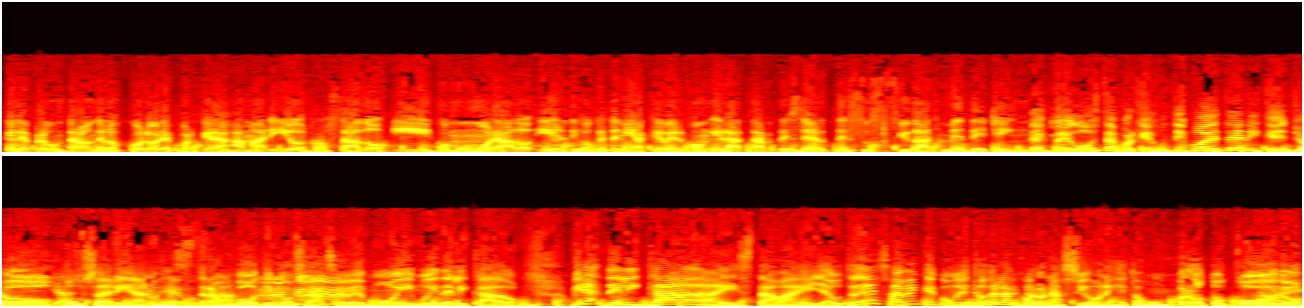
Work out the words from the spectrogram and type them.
que le preguntaron de los colores porque era amarillo, rosado y como un morado. Y él dijo que tenía que ver con el atardecer de su ciudad Medellín. Eh, Me gusta porque es un tipo de tenis que yo usaría, no es estrambótico, o sea, se ve muy, muy delicado. Mira, delicada estaba ella. Ustedes saben que con esto de las coronaciones, esto es un protocolo,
